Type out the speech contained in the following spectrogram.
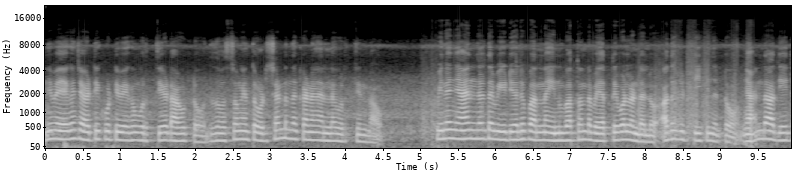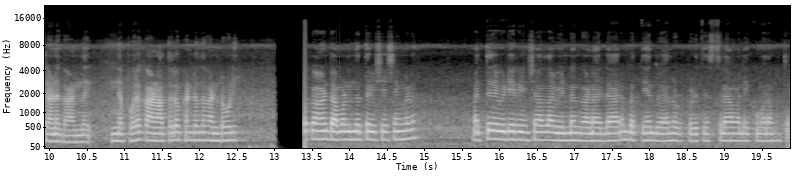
ഇനി വേഗം ചാട്ടിക്കൂട്ടി വേഗം വൃത്തിയേടാവും കേട്ടോ ഇത് ദിവസം ഇങ്ങനെ തുടച്ചുകൊണ്ട് നിൽക്കുകയാണെങ്കിൽ നല്ല വൃത്തി ഉണ്ടാവും പിന്നെ ഞാൻ ഇന്നലത്തെ വീഡിയോയിൽ പറഞ്ഞ ഇൻവെർട്ടറിന്റെ ബാറ്ററി വെള്ളം ഉണ്ടല്ലോ അത് കിട്ടിയിരിക്കുന്നു കേട്ടോ ഞാൻ ഇത് ആദ്യമായിട്ടാണ് കാണുന്നത്. ഇന്നെപ്പോലെ കാണാത്തലൊക്കെ ഉണ്ടെന്ന് കണ്ടോളി. കാണട്ടെ നമ്മൾ ഇന്നത്തെ വിശേഷങ്ങൾ മറ്റൊരു വീഡിയോയിൽ ഇൻഷാല്ല വീണ്ടും കാണാം. എല്ലാവരും പ്രത്യേകം ദ്വാരം ഉൾപ്പെടുത്തി. അസ്സാം വലൈക്കും വരഹമത്തുള്ള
